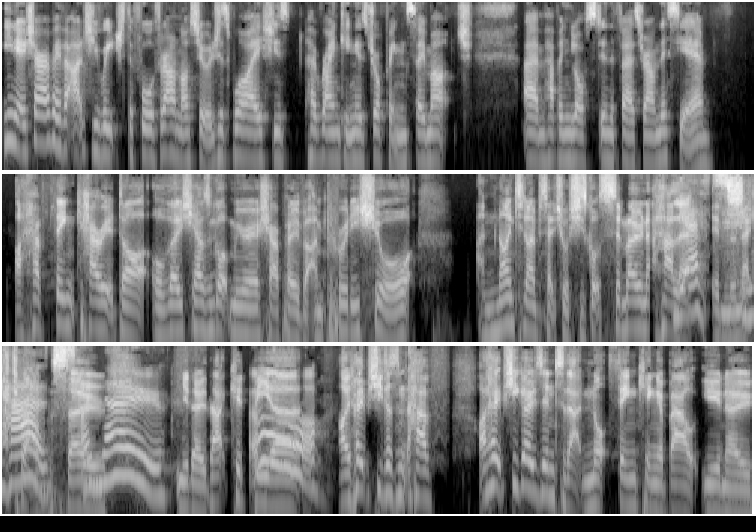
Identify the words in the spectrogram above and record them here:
you know, Sharapova actually reached the fourth round last year, which is why she's her ranking is dropping so much, um, having lost in the first round this year. I have think Harriet Dart, although she hasn't got Maria Sharapova, I'm pretty sure. I'm 99% sure she's got Simona Halep yes, in the next round. So I know. you know that could be. Oh. I hope she doesn't have. I hope she goes into that not thinking about you know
